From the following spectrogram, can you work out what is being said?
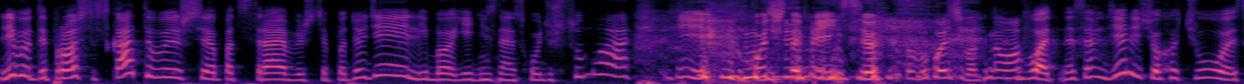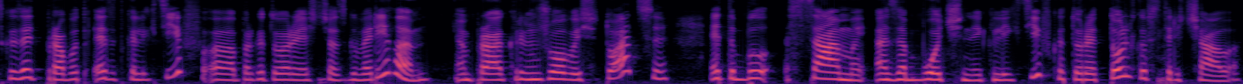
либо ты просто скатываешься, подстраиваешься под людей, либо, я не знаю, сходишь с ума и хочешь на пенсию. Выходишь в окно. Вот, на самом деле еще хочу сказать про вот этот коллектив, э, про который я сейчас говорила, про кринжовые ситуации. Это был самый озабоченный коллектив, который я только встречала.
